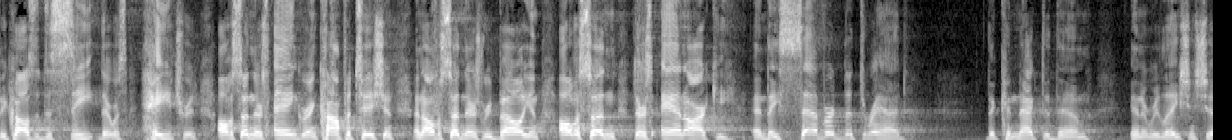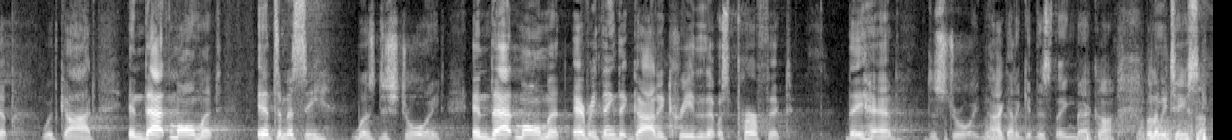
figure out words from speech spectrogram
because of deceit, there was hatred. All of a sudden, there's anger and competition, and all of a sudden, there's rebellion. All of a sudden, there's anarchy, and they severed the thread that connected them in a relationship with God. In that moment, intimacy was destroyed. In that moment, everything that God had created that was perfect, they had destroyed. Now, I got to get this thing back on. But let me tell you something.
